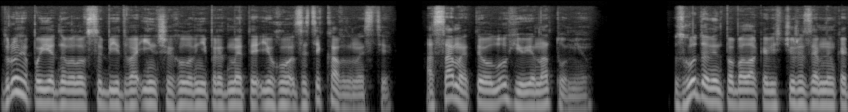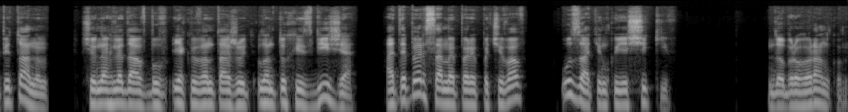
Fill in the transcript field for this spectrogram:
друге поєднувало в собі два інші головні предмети його зацікавленості, а саме теологію і анатомію. Згодом він побалакав із чужеземним капітаном, що наглядав був, як вивантажують лантухи збіжжя, а тепер саме перепочивав у затінку ящиків. Доброго ранку,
